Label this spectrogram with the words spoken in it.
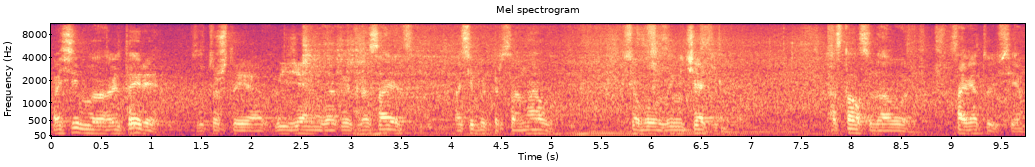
Спасибо Альтере за то, что я выезжаю на такой красавец. Спасибо персоналу. Все было замечательно. Остался доволен. Советую всем.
